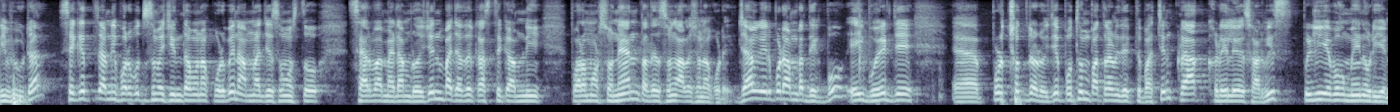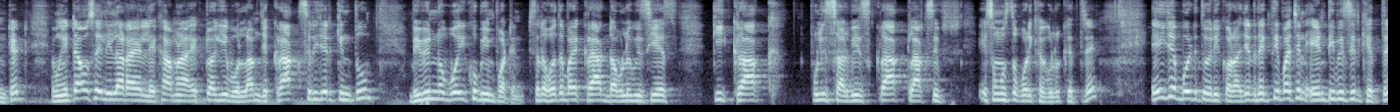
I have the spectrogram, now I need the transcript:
রিভিউটা সেক্ষেত্রে আপনি পরবর্তী সময় চিন্তা ভাবনা করবেন, আপনার যে সমস্ত স্যার বা ম্যাডাম রয়েছেন বা যাদের কাছ থেকে আপনি পরামর্শ নেন, তাদের সঙ্গে আলোচনা করে। যাই হোক, এরপরে আমরা দেখব এই বইয়ের যে প্রচ্ছদটা রয়েছে প্রথম পাতায় আপনি দেখতে পাচ্ছেন, ক্রাক রেলওয়ে সার্ভিস, প্রিলি এবং মেন ওরিয়েন্টেড, এবং এটাও সেই লীলা রায়ের লেখা, আমরা একটু আগেই বললাম যে ক্রাক সিরিজের কিন্তু বিভিন্ন বই খুব ইম্পর্টেন্ট সেটা হতে পারে ক্রাক ডাব্লিউবিসিএস, কি crack police service, crack clerkship এই সমস্ত পরীক্ষাগুলোর ক্ষেত্রে। এই যে বইটি তৈরি করা, যেটা দেখতে পাচ্ছেন এনটিপিসির ক্ষেত্রে,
